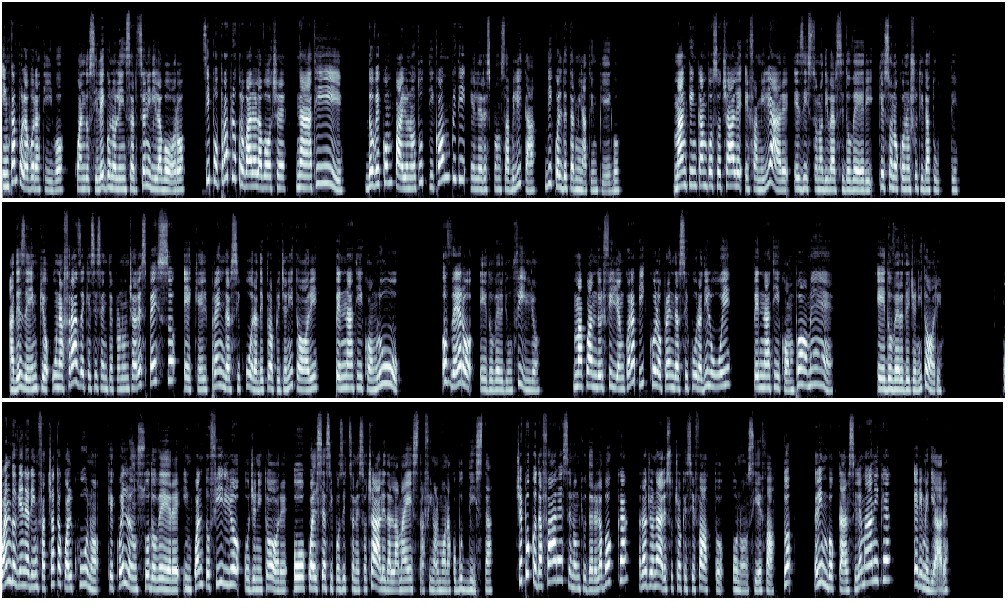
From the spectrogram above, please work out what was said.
In campo lavorativo, quando si leggono le inserzioni di lavoro, si può proprio trovare la voce Nati, dove compaiono tutti i compiti e le responsabilità di quel determinato impiego. Ma anche in campo sociale e familiare esistono diversi doveri che sono conosciuti da tutti. Ad esempio, una frase che si sente pronunciare spesso è che il prendersi cura dei propri genitori pennati con lu, ovvero è dovere di un figlio. Ma quando il figlio è ancora piccolo, prendersi cura di lui pennati con pome è dovere dei genitori. Quando viene rinfacciato a qualcuno che quello è un suo dovere in quanto figlio o genitore o qualsiasi posizione sociale, dalla maestra fino al monaco buddista, c'è poco da fare se non chiudere la bocca, ragionare su ciò che si è fatto o non si è fatto, rimboccarsi le maniche e rimediare.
